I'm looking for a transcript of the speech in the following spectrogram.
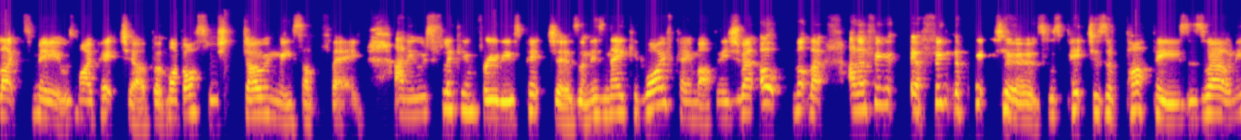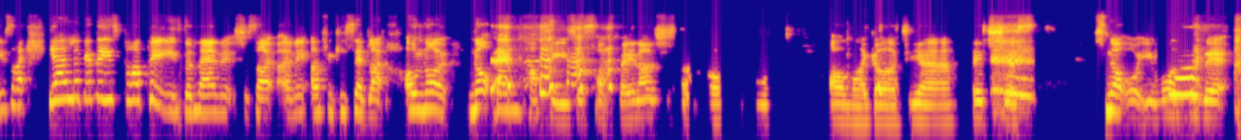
like to me it was my picture but my boss was showing me something and he was flicking through these pictures and his naked wife came up and he just went oh not that. And i think i think the pictures was pictures of puppies as well and he was like yeah look at these puppies. And then it's just like and it, i think he said like oh no not them puppies or something and i was just like oh, oh my god yeah it's just it's not what you want, is it?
